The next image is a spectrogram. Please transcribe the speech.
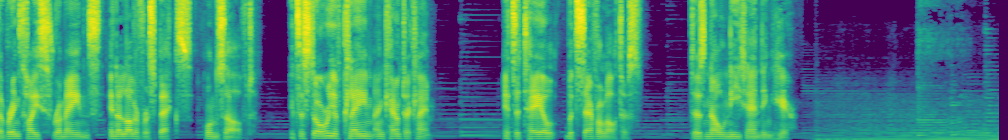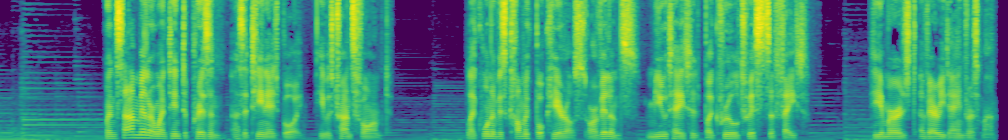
The Brinks remains, in a lot of respects, unsolved. It's a story of claim and counterclaim. It's a tale with several authors. There's no neat ending here. When Sam Miller went into prison as a teenage boy, he was transformed. Like one of his comic book heroes or villains, mutated by cruel twists of fate he emerged a very dangerous man.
